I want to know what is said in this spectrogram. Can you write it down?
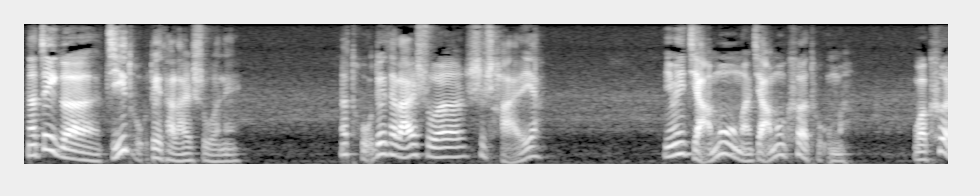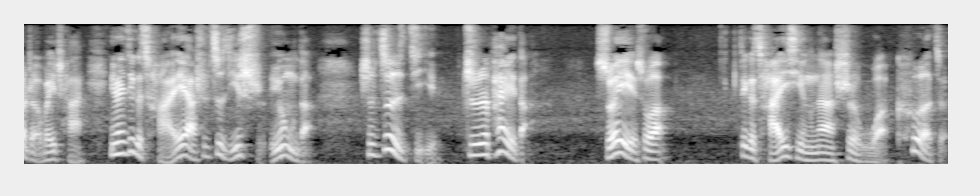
那这个己土对他来说呢，那土对他来说是财呀，因为甲木嘛，甲木克土嘛，我克者为财，因为这个财呀是自己使用的，是自己支配的。所以说，这个财星呢是我克者。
